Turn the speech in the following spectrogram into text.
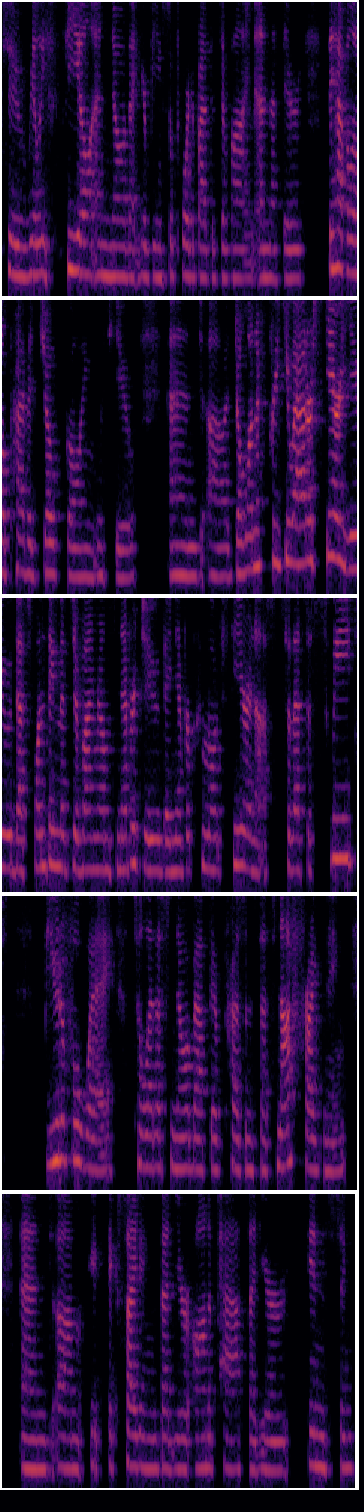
to really feel and know that you're being supported by the divine and that they're they have a little private joke going with you. And uh, don't want to freak you out or scare you. That's one thing that divine realms never do. They never promote fear in us. So that's a sweet beautiful way to let us know about their presence that's not frightening and um, exciting that you're on a path that you're in sync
